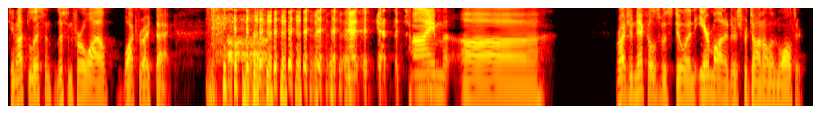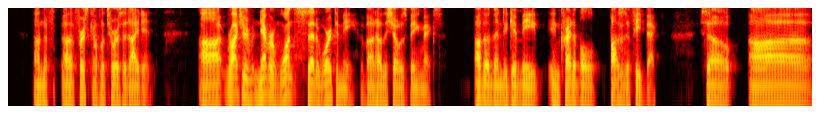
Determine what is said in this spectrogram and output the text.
Came out to listen, listened for a while, walked right back. Uh, at, at the time, uh, Roger Nichols was doing ear monitors for Donald and Walter on the uh, first couple of tours that I did. Uh, Roger never once said a word to me about how the show was being mixed, other than to give me incredible positive feedback. So uh,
